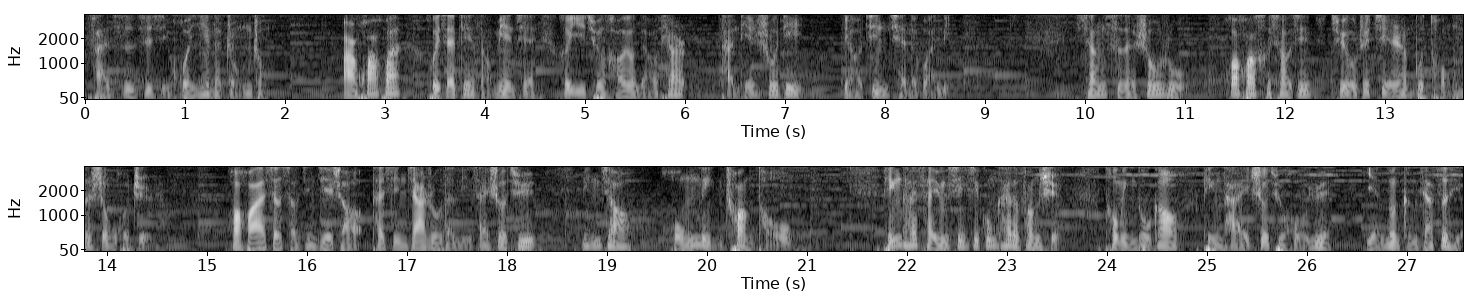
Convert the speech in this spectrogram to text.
反思自己婚姻的种种；而花花会在电脑面前和一群好友聊天，谈天说地，聊金钱的管理。相似的收入，花花和小金却有着截然不同的生活质量。花花向小金介绍他新加入的理财社区，名叫红岭创投。平台采用信息公开的方式，透明度高，平台社区活跃，言论更加自由。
